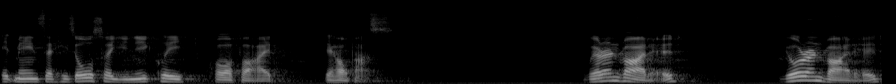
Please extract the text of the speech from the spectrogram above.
it means that He's also uniquely qualified to help us. We're invited, you're invited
